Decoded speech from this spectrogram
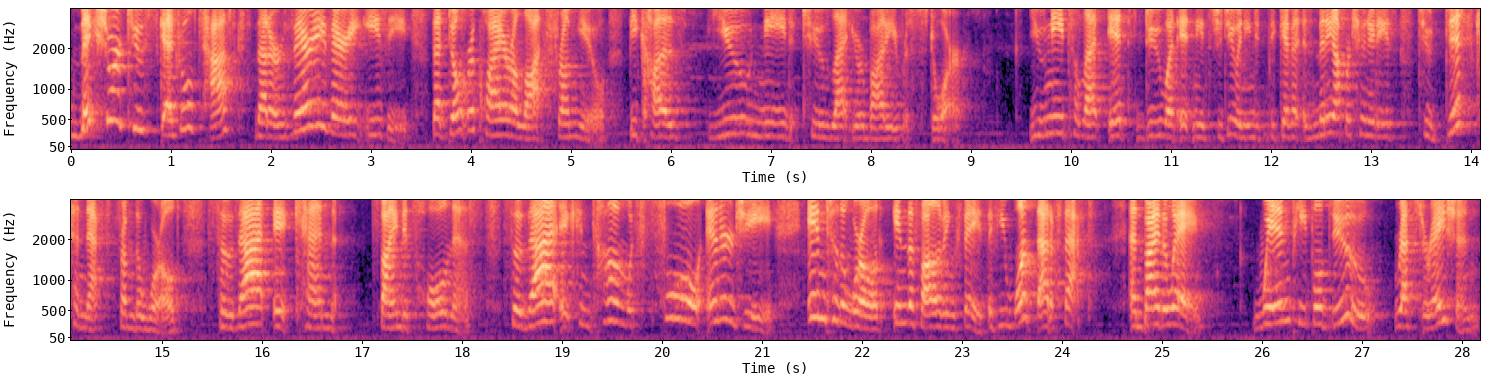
make sure to schedule tasks that are very, very easy, that don't require a lot from you, because you need to let your body restore. You need to let it do what it needs to do, and you need to give it as many opportunities to disconnect from the world so that it can find its wholeness, so that it can come with full energy into the world in the following phase. If you want that effect. And by the way, when people do restoration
